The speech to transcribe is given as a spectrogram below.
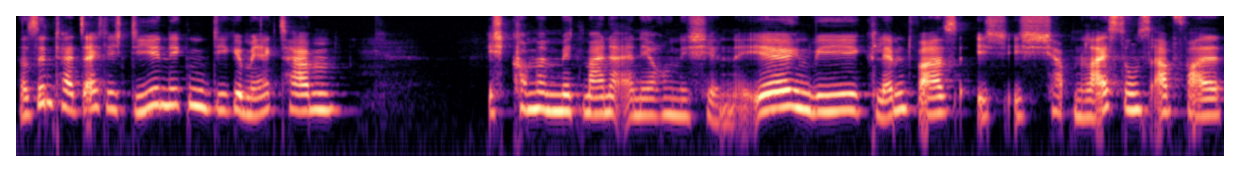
Das sind tatsächlich diejenigen, die gemerkt haben, ich komme mit meiner Ernährung nicht hin. Irgendwie klemmt was, ich, ich habe einen Leistungsabfall.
